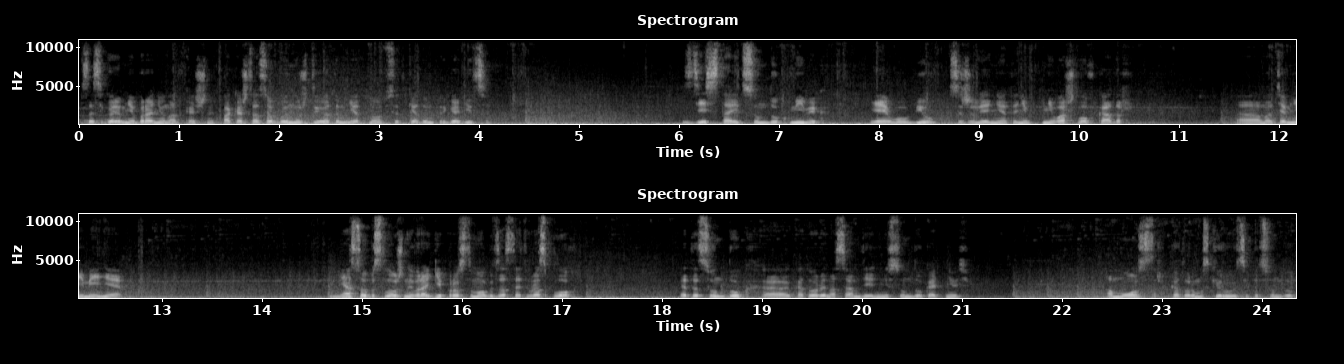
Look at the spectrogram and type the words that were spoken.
Кстати говоря, мне броню надо качнуть. Пока что особой нужды в этом нет, но все-таки, я думаю, пригодится. Здесь стоит сундук Мимик. Я его убил, к сожалению, это не, не вошло в кадр. А, но, тем не менее, не особо сложные враги просто могут застать врасплох. Это сундук, а, который на самом деле не сундук отнюдь, а монстр, который маскируется под сундук.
